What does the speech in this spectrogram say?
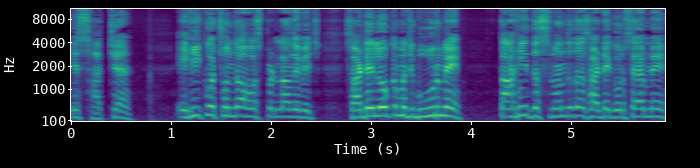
ਇਹ ਸੱਚ ਹੈ। ਇਹੀ ਕੁਝ ਹੁੰਦਾ ਹਸਪੀਟਲਾਂ ਦੇ ਵਿੱਚ। ਸਾਡੇ ਲੋਕ ਮਜਬੂਰ ਨੇ। ਤਾਂ ਹੀ ਦਸਵੰਧ ਦਾ ਸਾਡੇ ਗੁਰਸਾਹਿਬ ਨੇ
